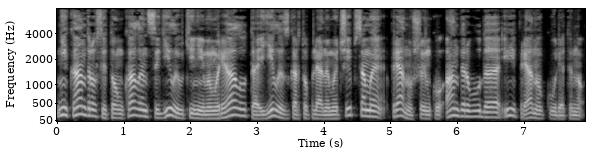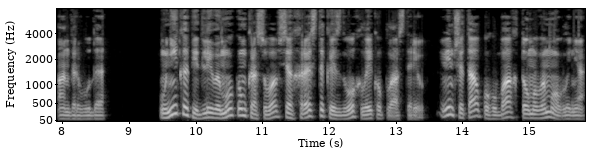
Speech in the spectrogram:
Нік Андрос і Том Кален сиділи в тіні меморіалу та їли з картопляними чіпсами пряну шинку Андервуда і пряну курятину Андервуда. У Ніка під лівим оком красувався хрестик із двох лейкопластерів. Він читав по губах Томове мовлення.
